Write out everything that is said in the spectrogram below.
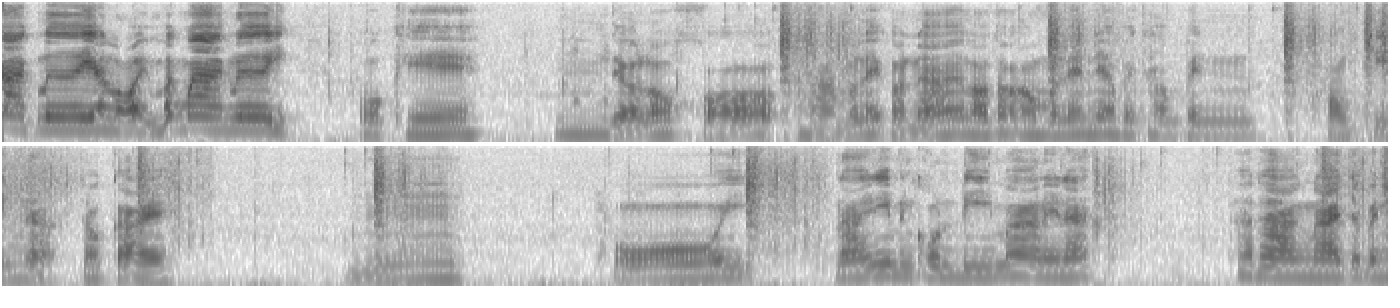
มากเลย อร่อยมากๆเลย โอเคอืมเดี๋ยวเราขอหาเมล็ดก่อนนะ เราต้องเอาเมล็ดเนี่ยไปทำเป็นของกินน่ะ เจ้าไก่ อืมโอ้ย นายนี่เป็นคนดีมากเลยนะ ถ้าทางนายจะเป็น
